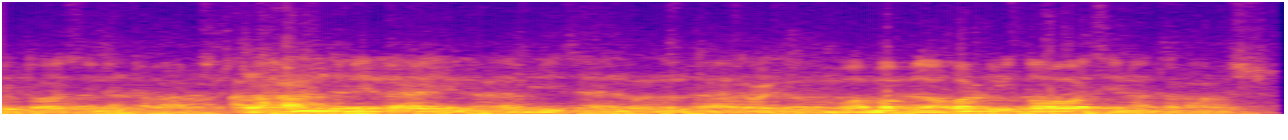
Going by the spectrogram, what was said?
ridha sinatul arsh. Alhamdulillahilladzi wa mablagha ridha sinatul arsh.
